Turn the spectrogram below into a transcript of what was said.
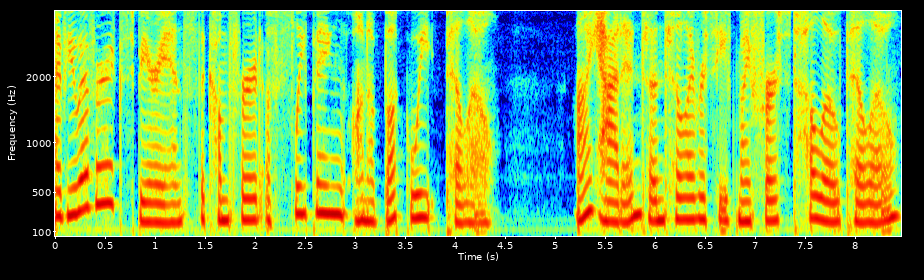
Have you ever experienced the comfort of sleeping on a buckwheat pillow? I hadn't until I received my first Hullo pillow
